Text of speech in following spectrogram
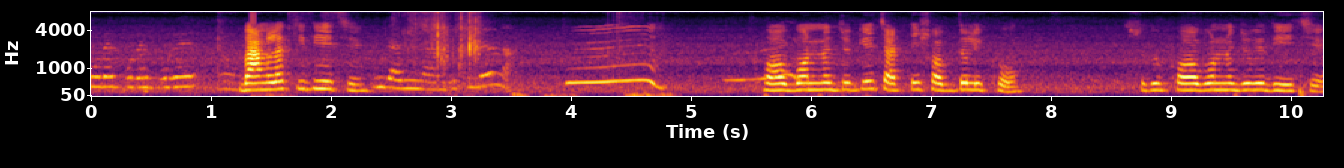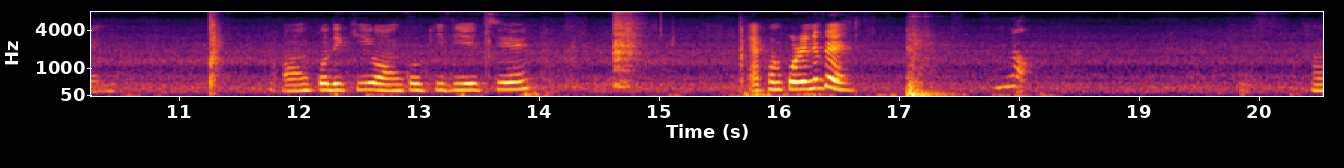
পড়ে পড়ে পড়ে। বাংলা কি দিয়েছে? জানি না বুঝলে না ফ বর্ণ যুগে চারটি শব্দ লিখো। শুধু ফ বর্ণ যুগে দিয়েছে। অঙ্ক দেখি অঙ্ক কি দিয়েছে? এখন করে নেবে? ও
